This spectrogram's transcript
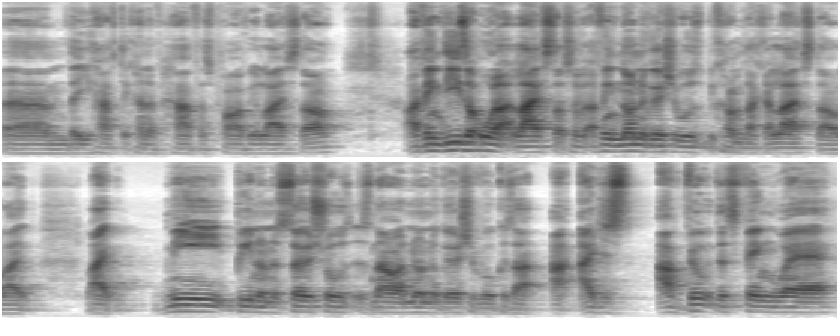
Um, that you have to kind of have as part of your lifestyle. I think these are all like lifestyle. So I think non-negotiables becomes like a lifestyle. Like like me being on the socials is now a non-negotiable because I, I I just I built this thing where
